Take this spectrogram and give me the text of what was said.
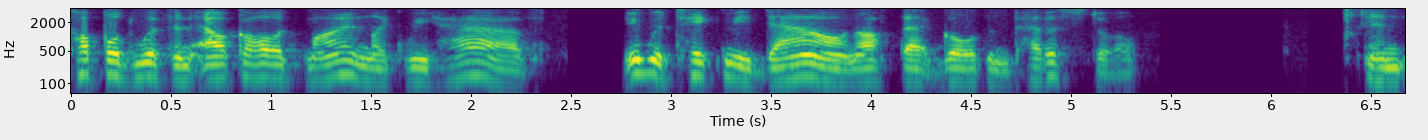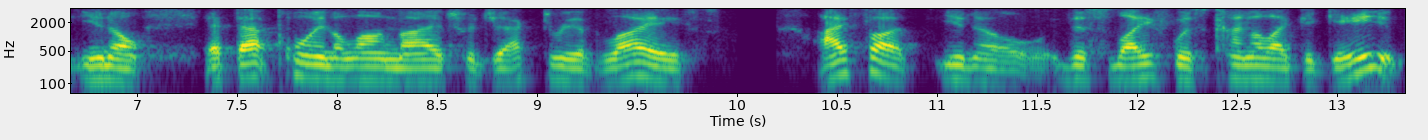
coupled with an alcoholic mind like we have, it would take me down off that golden pedestal. And, you know, at that point along my trajectory of life, I thought, you know, this life was kind of like a game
